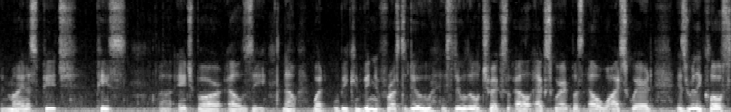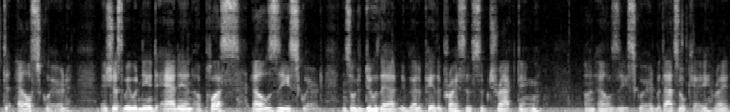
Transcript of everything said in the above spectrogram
and minus piece, piece uh, h bar lz. Now, what will be convenient for us to do is to do a little trick. So lx squared plus ly squared is really close to l squared. It's just we would need to add in a plus lz squared. And so to do that, we've got to pay the price of subtracting on LZ squared, but that's okay, right?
